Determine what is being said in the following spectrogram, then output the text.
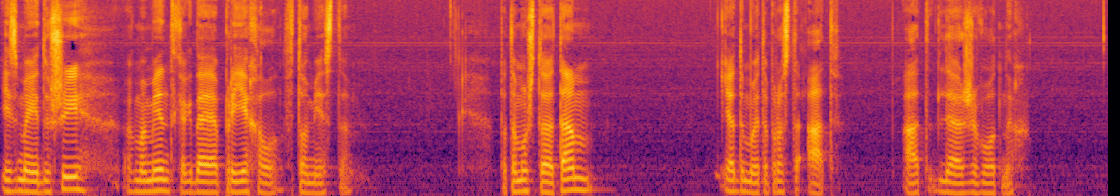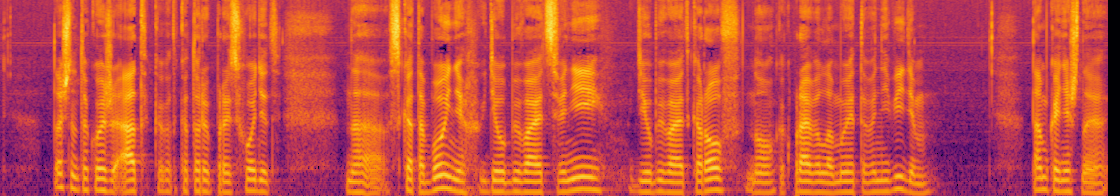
из моей души в момент, когда я приехал в то место. Потому что там, я думаю, это просто ад. Ад для животных. Точно такой же ад, который происходит на скотобойнях, где убивают свиней, где убивают коров, но, как правило, мы этого не видим. Там, конечно,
